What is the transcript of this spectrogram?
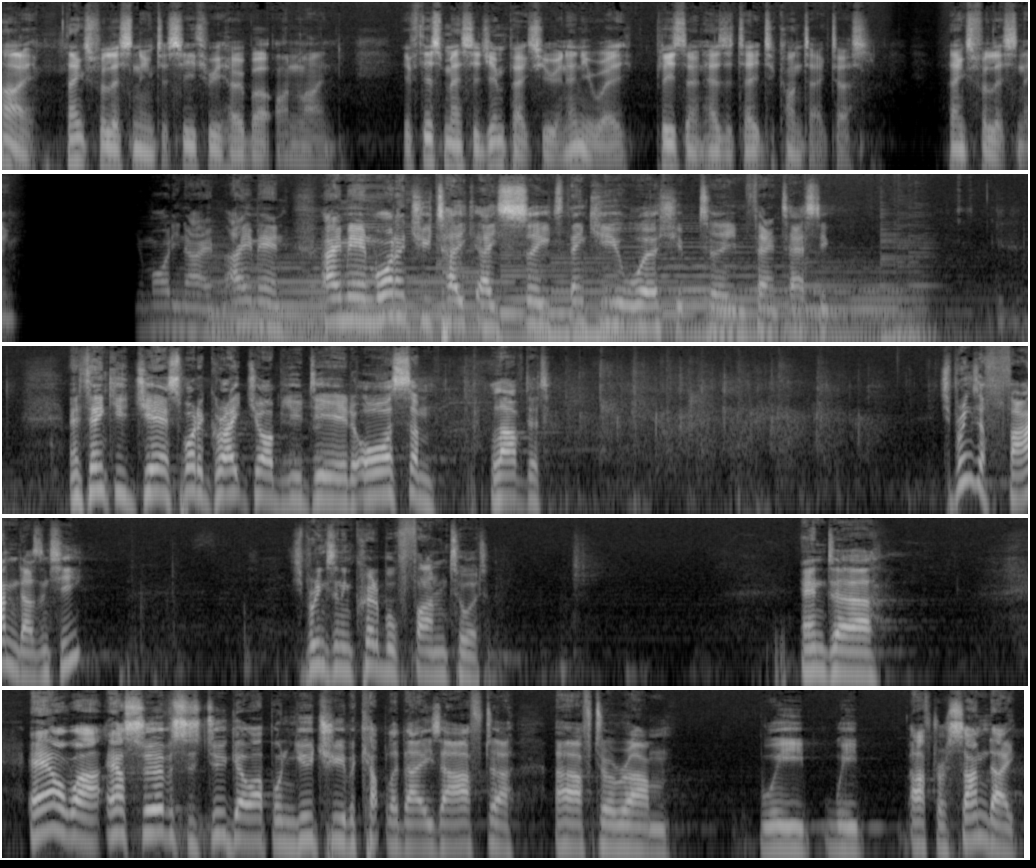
Hi, thanks for listening to C3 Hobart Online. If this message impacts you in any way, please don't hesitate to contact us. Thanks for listening. Your mighty name. Amen. Amen. Why don't you take a seat? Thank you, worship team. Fantastic. And thank you, Jess. What a great job you did. Awesome. Loved it. She brings a fun, doesn't she? She brings an incredible fun to it. And uh, our, uh, our services do go up on YouTube a couple of days after, after, um, we, we, after a Sunday.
